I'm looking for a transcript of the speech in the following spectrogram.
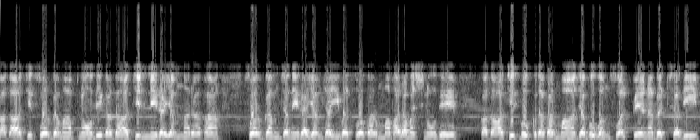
कदाचित् स्वर्गमाप्नोति कदाचिन्निरयं नरः स्वर्गं च निरयं चैव स्वकर्मफलमश्नुते कदाचिद्भुक्तकर्मा च भुवं स्वल्पेन गच्छति।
